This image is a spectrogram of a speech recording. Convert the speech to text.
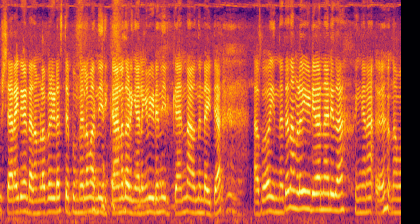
ഉഷാറായിട്ട് കണ്ട. നമ്മളപ്പോ ഇവിടെ സ്റ്റെപ്പും എല്ലാം വന്ന് ഇരിക്കാനെല്ലാം തുടങ്ങി. അല്ലെങ്കിൽ ഇവിടെ നിന്ന് ഇരിക്കാനാവുന്നുണ്ടായിട്ടാ അപ്പോൾ ഇന്നത്തെ നമ്മളെ വീഡിയോ പറഞ്ഞാൽ ഇതാ ഇങ്ങനെ നമ്മൾ നമ്മ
